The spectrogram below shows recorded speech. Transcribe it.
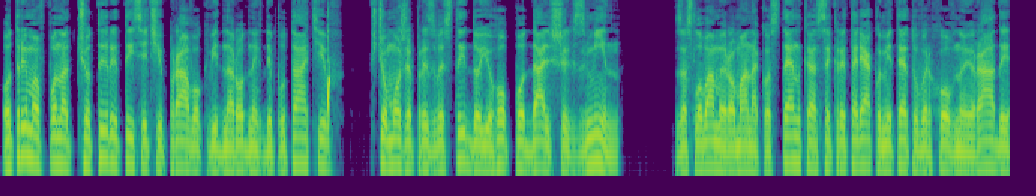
отримав понад 4 тисячі правок від народних депутатів, що може призвести до його подальших змін. За словами Романа Костенка, секретаря Комітету Верховної Ради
